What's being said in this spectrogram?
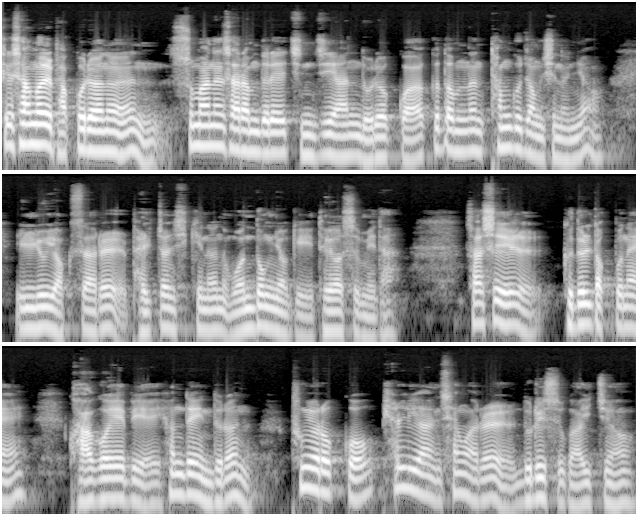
세상을 바꾸려는 수많은 사람들의 진지한 노력과 끝없는 탐구 정신은요, 인류 역사를 발전시키는 원동력이 되었습니다. 사실 그들 덕분에 과거에 비해 현대인들은 풍요롭고 편리한 생활을 누릴 수가 있죠.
